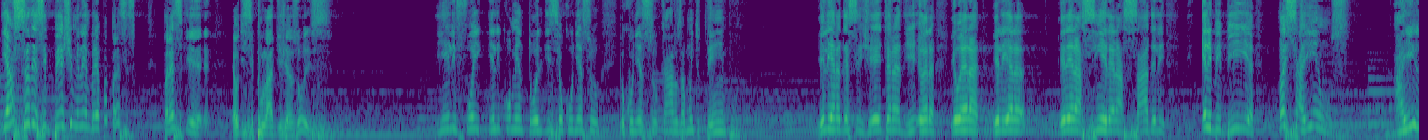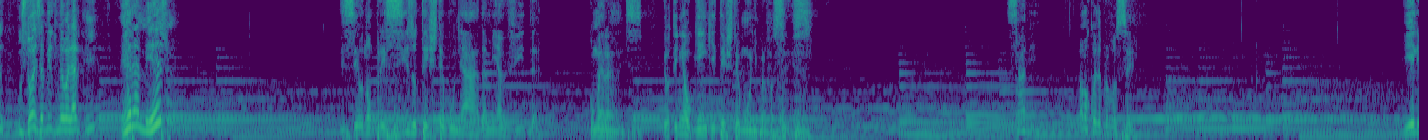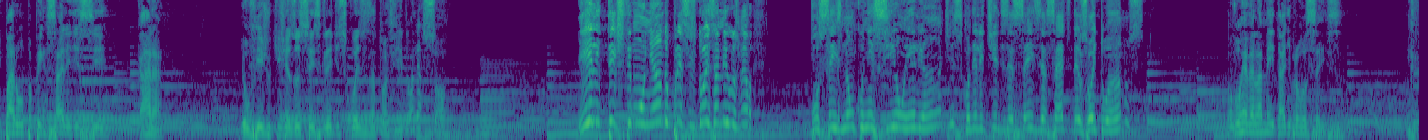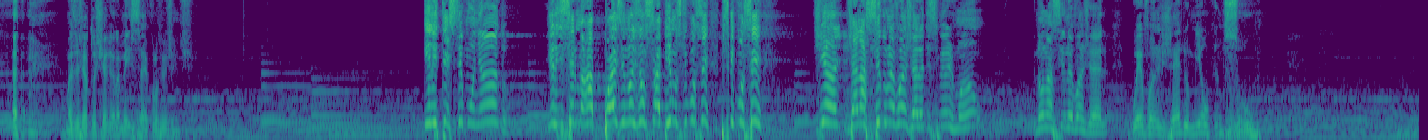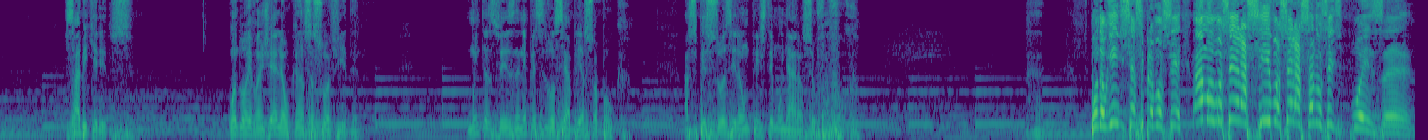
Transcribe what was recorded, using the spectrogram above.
E assando esse peixe, me lembrei, parece, parece que é o discipulado de Jesus. E ele foi, ele comentou, ele disse: "Eu conheço, eu conheço o Carlos há muito tempo. Ele era desse jeito, era eu era, eu era, ele era, ele era assim, ele era assado, ele ele bebia. Nós saímos. Aí os dois amigos meus olharam, era mesmo? Disse: "Eu não preciso testemunhar da minha vida como era antes. Eu tenho alguém que testemunhe para vocês." Sabe? Fala uma coisa para você. E ele parou para pensar, ele disse: Cara, eu vejo que Jesus fez grandes coisas na tua vida. Olha só. Ele testemunhando para esses dois amigos meus. Vocês não conheciam ele antes, quando ele tinha 16, 17, 18 anos? Não vou revelar minha idade para vocês. Mas eu já estou chegando a meio século, viu gente? Ele testemunhando. E eles disseram, rapaz, e nós não sabíamos que você, que você tinha já nascido no Evangelho. Eu disse, meu irmão, eu não nasci no Evangelho. O Evangelho me alcançou. Sabe, queridos, quando o Evangelho alcança a sua vida, muitas vezes nem precisa você abrir a sua boca as pessoas irão testemunhar ao seu favor. Quando alguém disser assim para você, mas você era assim, você era assado, você diz, pois é,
